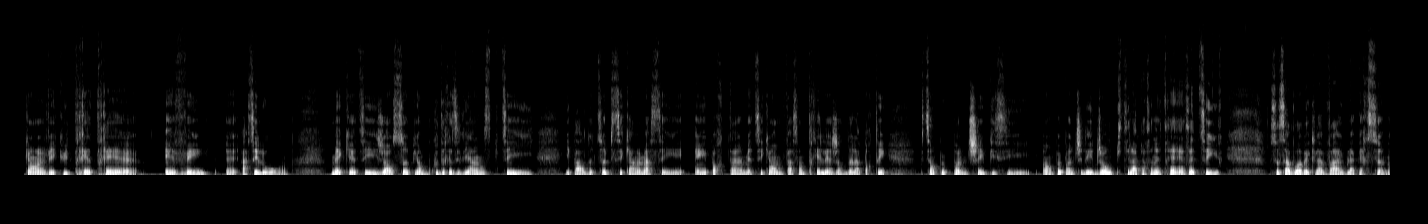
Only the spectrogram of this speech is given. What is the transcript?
qui ont un vécu très, très euh, élevé, euh, assez lourd, mais que, tu sais, ils jasent ça, puis ils ont beaucoup de résilience, puis, tu ils, parlent de ça, puis c'est quand même assez important, mais, tu sais, qui ont une façon très légère de l'apporter. Puis, tu sais, on peut puncher, puis si on peut puncher des jokes, puis, tu la personne est très réceptive. Ça, ça va avec la vibe de la personne.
